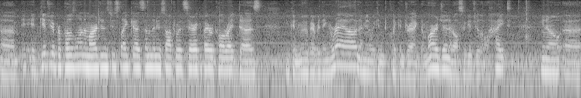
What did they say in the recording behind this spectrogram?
Um, it, gives you a proposal on the margins, just like uh, some of the new software with CEREC, if I recall right, does. You can move everything around. I mean, we can click and drag the margin. It also gives you a little height, you know, uh,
